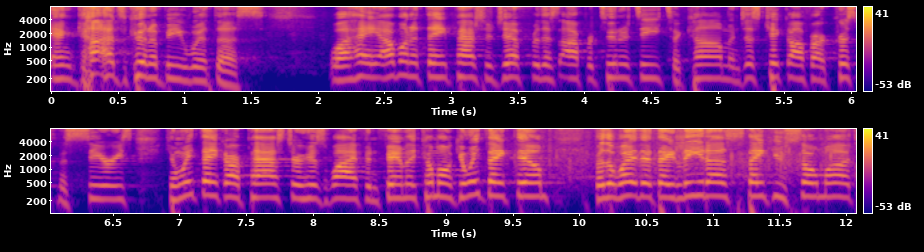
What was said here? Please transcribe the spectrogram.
And God's gonna be with us. Well, hey, I wanna thank Pastor Jeff for this opportunity to come and just kick off our Christmas series. Can we thank our pastor, his wife, and family? Come on, can we thank them for the way that they lead us? Thank you so much.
